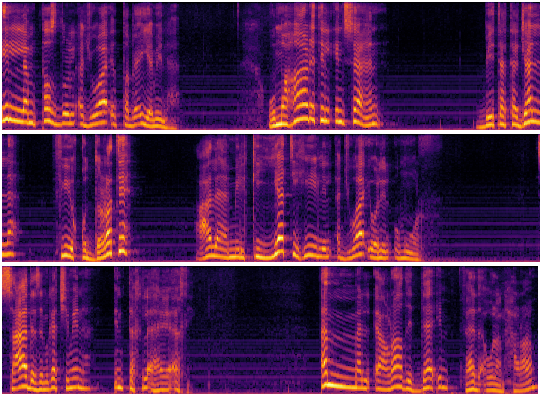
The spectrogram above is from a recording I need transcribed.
إن لم تصدر الأجواء الطبيعية منها. ومهارة الإنسان بتتجلى في قدرته على ملكيته للأجواء وللأمور. السعادة إذا ما جاتش منها أنت اخلقها يا أخي. أما الإعراض الدائم فهذا أولا حرام.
